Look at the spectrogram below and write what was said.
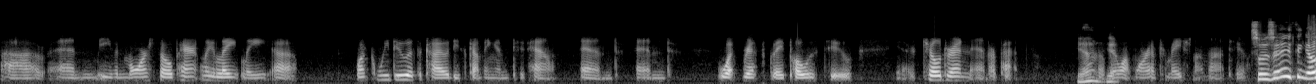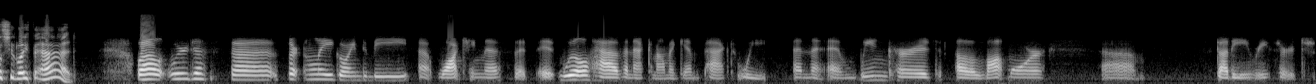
uh, and even more so apparently lately. Uh, what can we do with the coyotes coming into town, and and what risk they pose to you know, our children and our pets? Yeah, so yeah. they want more information on that too. So, is there anything else you'd like to add? Well, we're just uh, certainly going to be uh, watching this. That it will have an economic impact. We and and we encourage a lot more um, study research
